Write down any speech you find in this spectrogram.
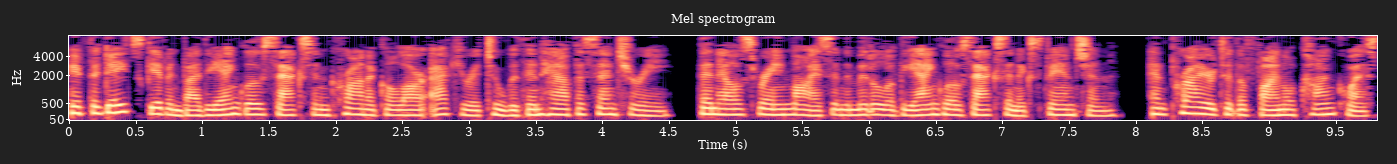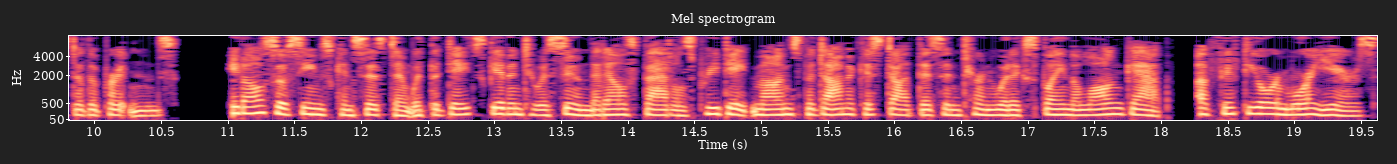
If the dates given by the Anglo-Saxon Chronicle are accurate to within half a century, then Ælle's reign lies in the middle of the Anglo-Saxon expansion, and prior to the final conquest of the Britons. It also seems consistent with the dates given to assume that Ælle's battles predate Mons. This in turn would explain the long gap, of 50 or more years,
